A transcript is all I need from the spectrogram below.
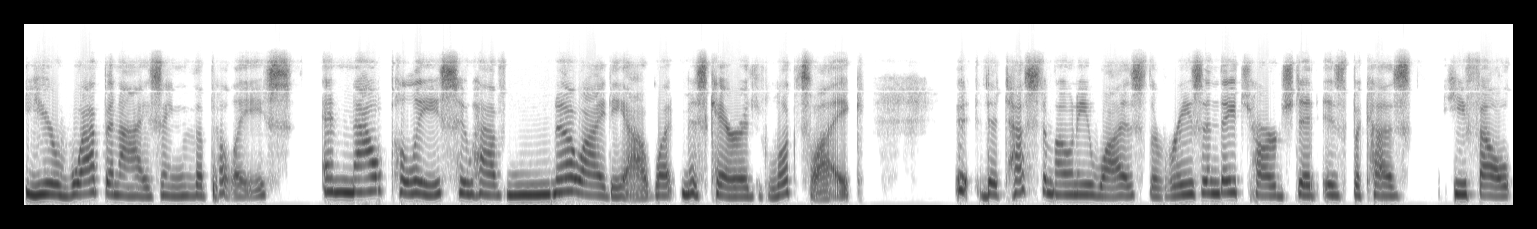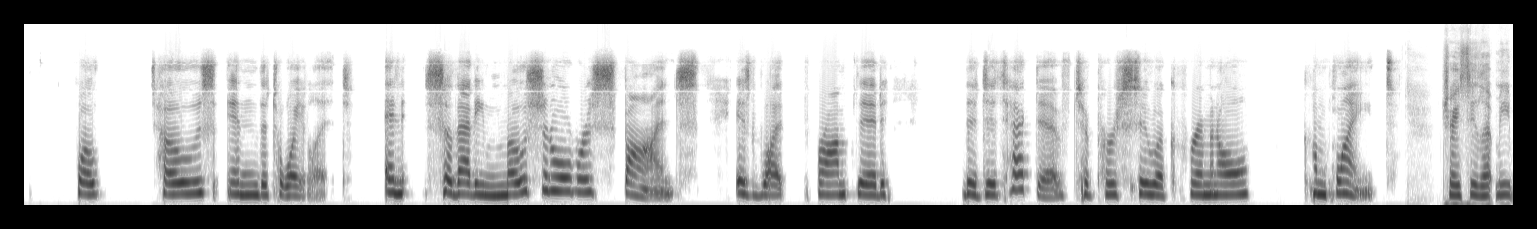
you're weaponizing the police. And now, police who have no idea what miscarriage looks like, eh, the testimony was the reason they charged it is because he felt, quote, toes in the toilet. And so that emotional response is what prompted the detective to pursue a criminal complaint. Traci, let me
